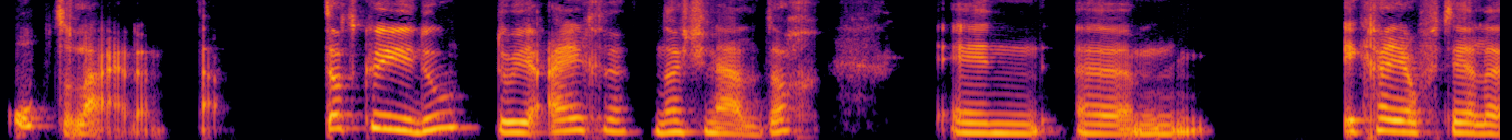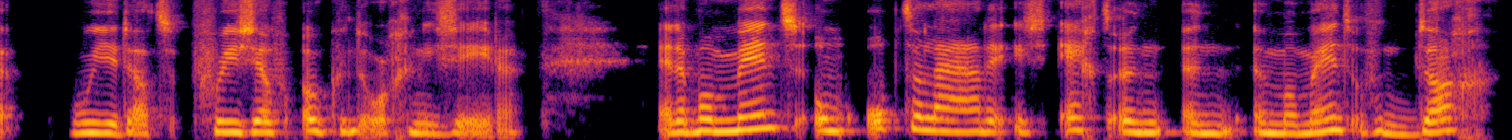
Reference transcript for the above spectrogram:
op te laden. Nou, dat kun je doen door je eigen nationale dag. En um, ik ga jou vertellen hoe je dat voor jezelf ook kunt organiseren. En het moment om op te laden is echt een, een, een moment of een dag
